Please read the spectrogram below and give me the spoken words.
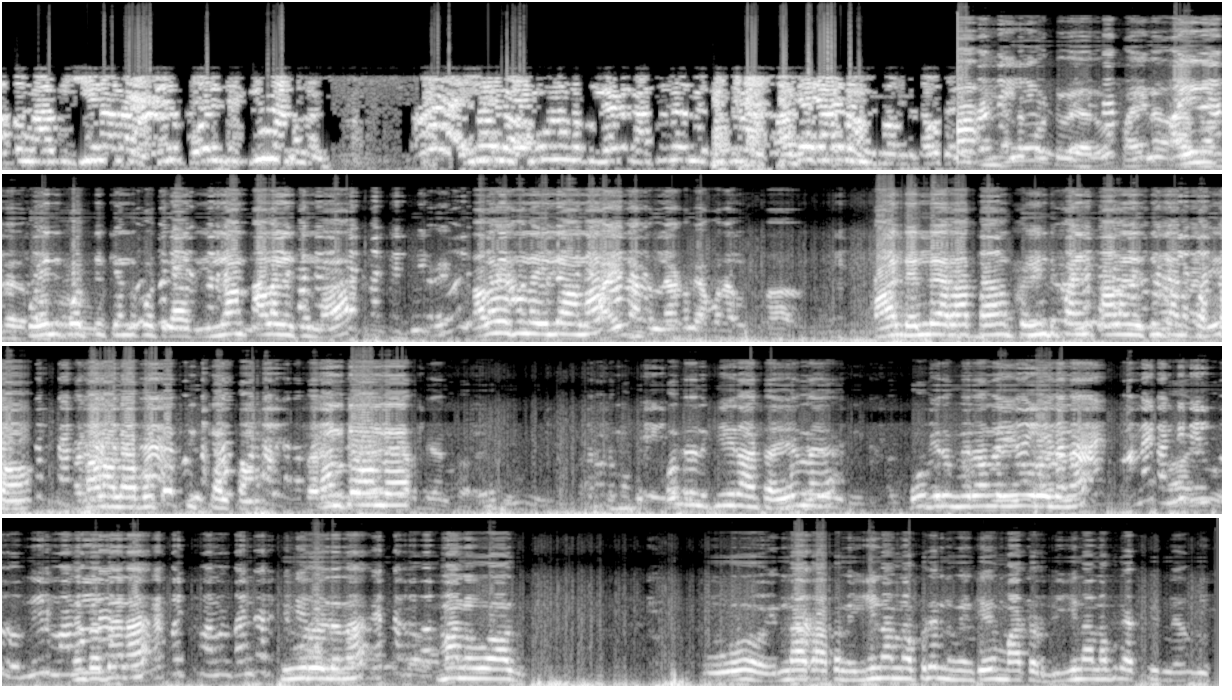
అతను నాకు ఈయన నేను పోలీసు ఈయన అంటున్నాడు. పోయిన కొట్టి కింద కొట్టి కాదు ఇల్లు తాళం వేసిందా తాళం వేసిందా ఇల్లు ఏమన్నా వాళ్ళు వెళ్ళారా ఇంటి పైన తాళం వేసి కనుకొస్తాం తాళం లేకపోతే తీసుకెళ్తాం అంతే ఉంది వదిలేండి, ఈయన అంట ఏందయ్యా మీరు మీరు అందరూ ఈ ఊరోళ్ళేనా? ఎంత పెద్దనా? ఈ ఊరోళ్ళేనా? మా నువ్వు ఆగు. ఓ ఇందాక అతను ఈయన అన్నప్పుడే నువ్వు ఇంకేం మాట్లాడదు. ఈయన అన్నప్పుడు ఎక్కడ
